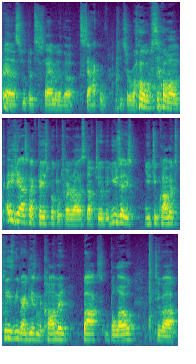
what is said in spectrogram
yeah, that stupid slamming of the sack of pizza rolls. So um, I usually ask like Facebook and Twitter and all that stuff too, but usually I use YouTube comments. Please leave your ideas in the comment box below to uh,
